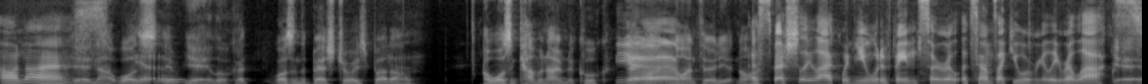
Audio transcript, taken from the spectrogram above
oh, nice. Yeah, no, it was. Yeah. It, yeah, look, it wasn't the best choice, but um, I wasn't coming home to cook Yeah. at like nine thirty at night. Especially like when you would have been so. Re- it sounds like you were really relaxed. Yeah,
